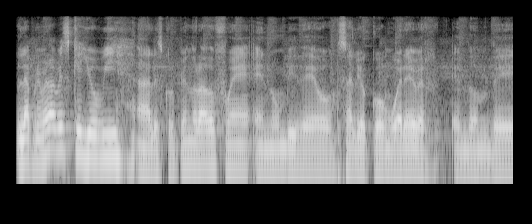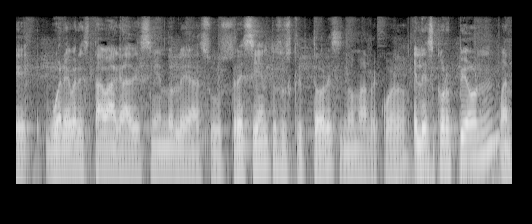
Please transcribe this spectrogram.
La primera vez que yo vi al escorpión dorado fue en un video que salió con Wherever, en donde Wherever estaba agradeciéndole a sus 300 suscriptores, si no mal recuerdo. El escorpión, bueno,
